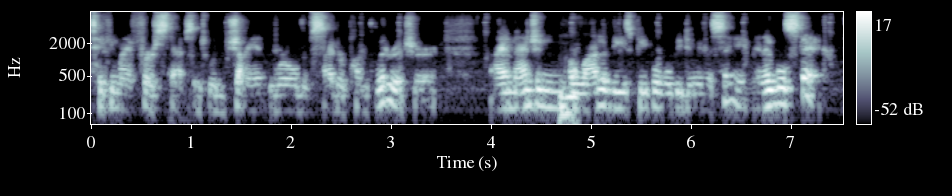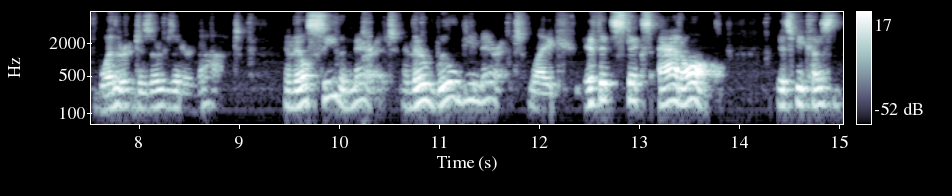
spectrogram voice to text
taking my first steps into a giant world of cyberpunk literature. I imagine a lot of these people will be doing the same, and it will stick, whether it deserves it or not. And they'll see the merit, and there will be merit. Like if it sticks at all, it's because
